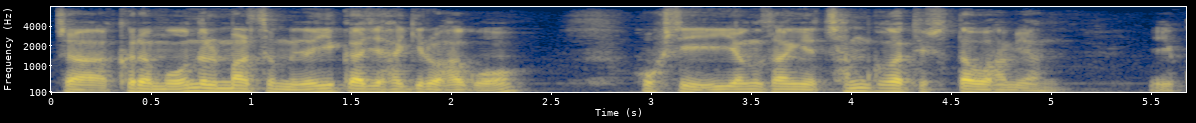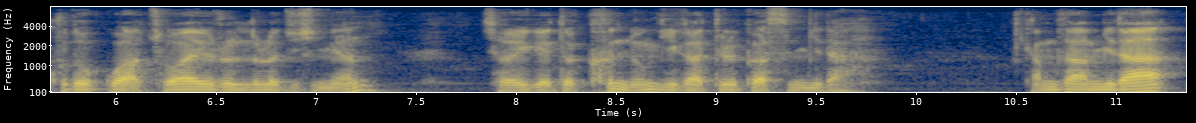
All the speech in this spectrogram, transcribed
자 그럼 오늘 말씀은 여기까지 하기로 하고 혹시 이 영상에 참고가 되셨다고 하면 구독과 좋아요를 눌러주시면 저에게도 큰 용기가 될 것 같습니다. 감사합니다.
